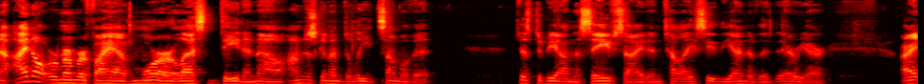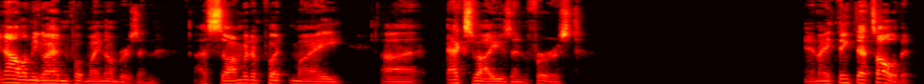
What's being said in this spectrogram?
Now, I don't remember if I have more or less data now. I'm just going to delete some of it just to be on the safe side until I see the end of the. There we are. All right, now let me go ahead and put my numbers in. Uh, so I'm going to put my uh, x values in first. And I think that's all of it.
